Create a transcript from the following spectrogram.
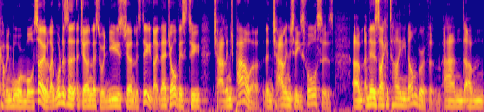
becoming more and more so. Like, what does a, a, journalist or a news journalist do? Like, their job is to challenge power and challenge these forces. Um, and there's like a tiny number of them. And, um,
